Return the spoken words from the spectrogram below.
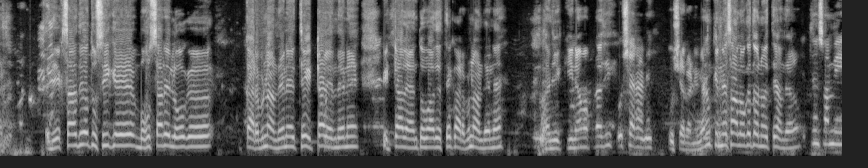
ਅੱਛਾ। ਦੇਖ ਸਕਦੇ ਹੋ ਤੁਸੀਂ ਕਿ ਬਹੁਤ ਸਾਰੇ ਲੋਕ ਘਰ ਬਣਾਉਂਦੇ ਨੇ ਇੱਥੇ ਇੱਟਾਂ ਲੈਂਦੇ ਨੇ। ਇੱਟਾਂ ਲੈਣ ਤੋਂ ਬਾਅਦ ਇੱਥੇ ਘਰ ਬਣਾਉਂਦੇ ਨੇ। ਹਾਂਜੀ ਕੀ ਨਾਮ ਆਪਣਾ ਜੀ? ਉਸ਼ਾ ਰਾਣੀ। ਉਸ਼ਾ ਰਾਣੀ। ਮੈਡਮ ਕਿੰਨੇ ਸਾਲ ਹੋ ਗਏ ਤੁਹਾਨੂੰ ਇੱਥੇ ਆਉਂਦਿਆਂ ਨੂੰ? ਇੱਥੇ ਸਾਮੀ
